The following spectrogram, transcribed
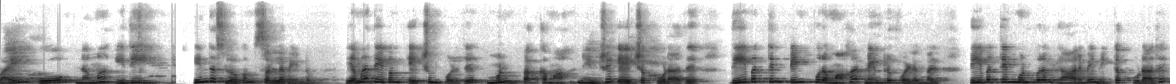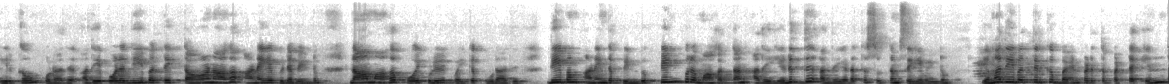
வை ஓம் நம இதி. இந்த ஸ்லோகம் சொல்ல வேண்டும். யம தீபம் ஏற்றும் பொழுது முன் பக்கமாக நின்று ஏற்றக்கூடாது. தீபத்தின் பின்புறமாக நின்று கொள்ளுங்கள். தீபத்தின் முன்புறம் யாருமே நிற்கக்கூடாது இருக்கவும் கூடாது. அதே போல தீபத்தை தானாக அணைய விட வேண்டும். நாம போய் குளிர் வைக்கக்கூடாது தீபம் அணைந்த பின்பு பின்புறமாகத்தான் அதை எடுத்து அந்த இடத்தை சுத்தம் செய்ய வேண்டும். யம தீபத்திற்கு பயன்படுத்தப்பட்ட எந்த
